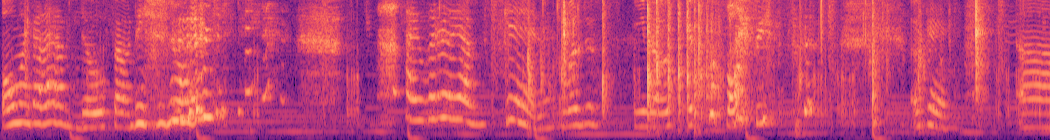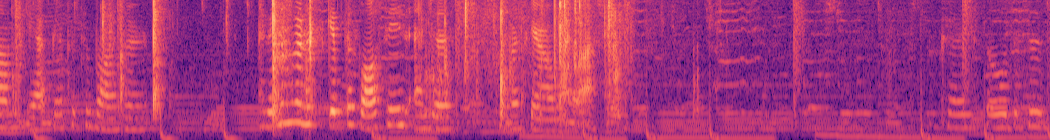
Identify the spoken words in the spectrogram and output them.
oh my god, I have no foundation. I literally have skin. We'll just, you know, skip to falsies. Okay. Um, yeah, I'm gonna put some bronzer. I think I'm gonna skip the falsies and just put mascara on my lashes. Okay, so this is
